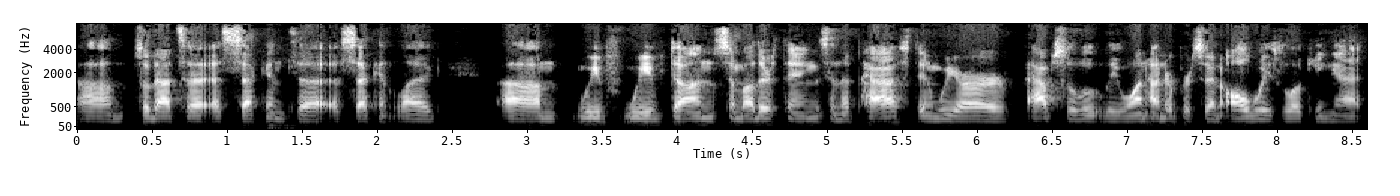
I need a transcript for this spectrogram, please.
Um, so that's a, a second uh, a second leg. Um, we've we've done some other things in the past, and we are absolutely 100% always looking at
